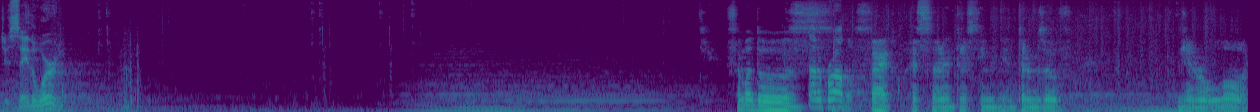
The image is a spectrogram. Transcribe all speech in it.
Just say the word. Some of those Not a problem. side quests are interesting in terms of general lore.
